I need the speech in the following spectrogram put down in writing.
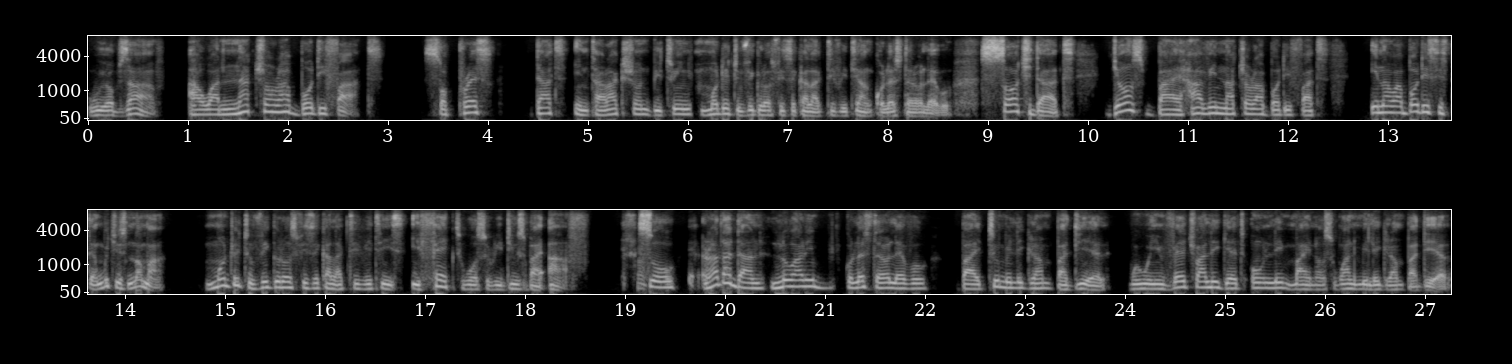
We observe our natural body fat suppress that interaction between moderate to vigorous physical activity and cholesterol level, such that just by having natural body fat in our body system, which is normal, moderate to vigorous physical activity's effect was reduced by half. Hmm. So rather than lowering cholesterol level by 2 milligram per DL, we will eventually get only minus 1 milligram per DL.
